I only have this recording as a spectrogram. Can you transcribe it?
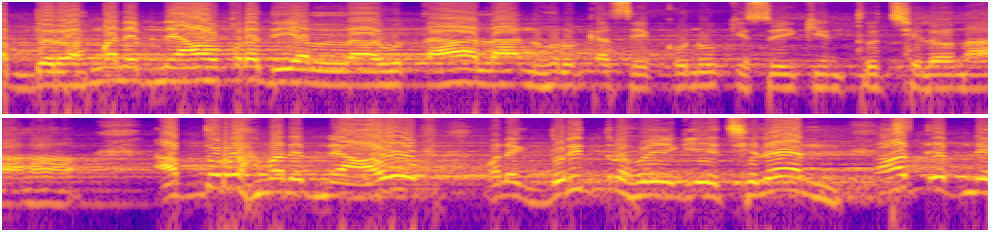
আব্দুর রহমান ইবনে আউফ রাদিয়াল্লাহু তাআলা আনহুর কাছে কোনো কিছুই কিন্তু ছিল না। আব্দুর রহমান ইবনে আউফ অনেক দরিদ্র হয়ে গিয়েছিলেন আদ ইবনে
